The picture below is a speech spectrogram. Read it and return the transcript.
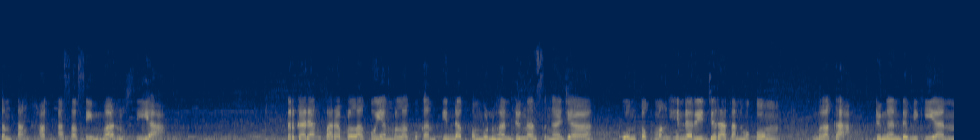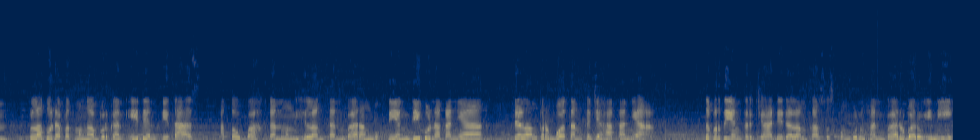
tentang hak asasi manusia. Terkadang para pelaku yang melakukan tindak pembunuhan dengan sengaja untuk menghindari jeratan hukum, maka dengan demikian pelaku dapat mengaburkan identitas atau bahkan menghilangkan barang bukti yang digunakannya dalam perbuatan kejahatannya. Seperti yang terjadi dalam kasus pembunuhan baru-baru ini,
